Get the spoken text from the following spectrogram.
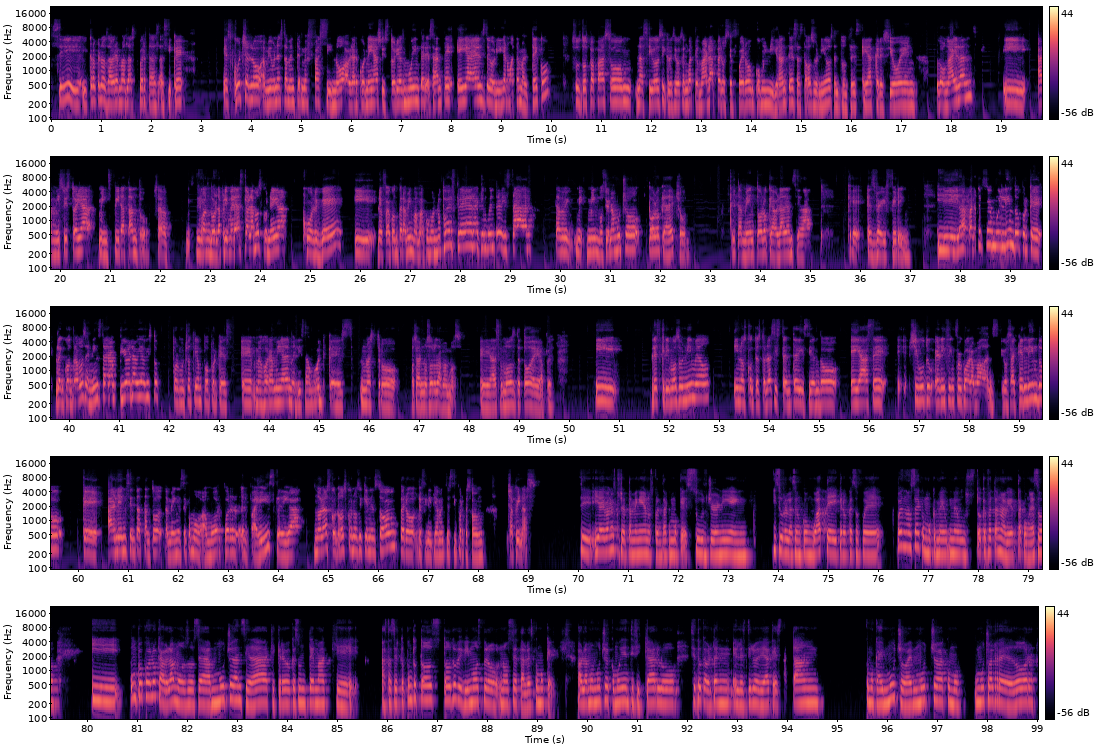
Sí, y creo que nos abre más las puertas, así que escúchenlo. A mí honestamente me fascinó hablar con ella, su historia es muy interesante. Ella es de origen guatemalteco, sus dos papás son nacidos y crecidos en Guatemala, pero se fueron como inmigrantes a Estados Unidos, entonces ella creció en Long Island y a mí su historia me inspira tanto. O sea, cuando la primera vez que hablamos con ella, colgué y le fui a contar a mi mamá como, no puedes creer a quién voy a entrevistar me, me, emociona mucho todo lo que ha hecho y también todo lo que habla de ansiedad, que es very fitting. Y, aparte fue muy lindo porque la encontramos en Instagram. Yo la había visto por mucho tiempo porque es eh, mejor amiga de Melissa Wood, que es nuestro, o sea, nosotros la amamos. Eh, hacemos de todo ella, pues. Y le escribimos un email y nos contestó el asistente diciendo, ella hace, she will do anything for Guatemalans. o sea, qué lindo que alguien sienta tanto también ese como amor por el país, que diga, no las conozco, no sé quiénes son, pero definitivamente sí porque son chapinas. Sí, y ahí van a escuchar también, ella nos cuenta como que su journey en, y su relación con Guate, y creo que eso fue, pues no sé, como que me, me gustó que fue tan abierta con eso. Y un poco de lo que hablamos, o sea, mucho de ansiedad, que creo que es un tema que hasta cierto punto todos, todos lo vivimos, pero no sé, tal vez como que hablamos mucho de cómo identificarlo. Siento que ahorita en el estilo de vida que es tan, como que hay mucho, hay mucho, como mucho alrededor,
